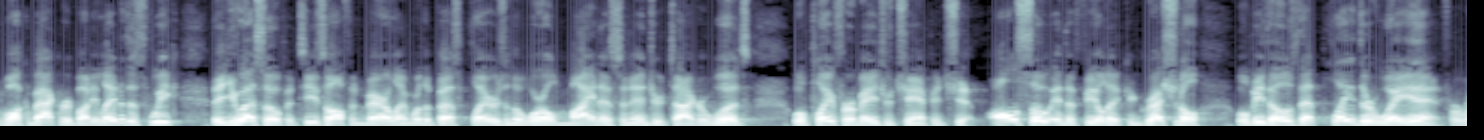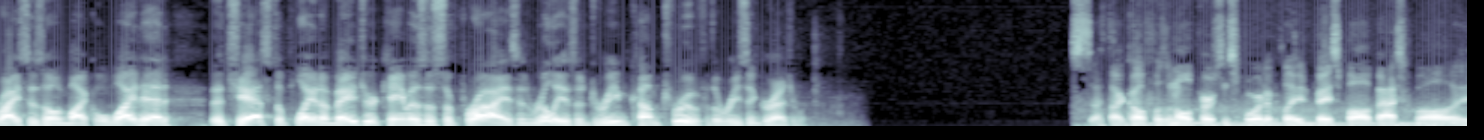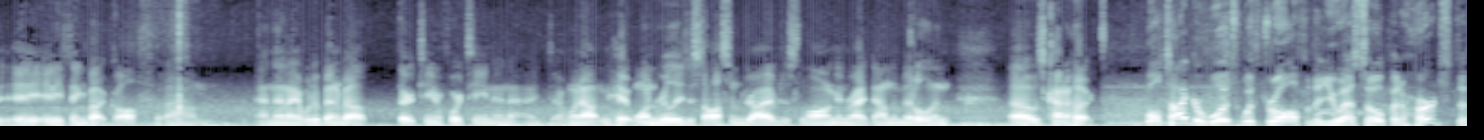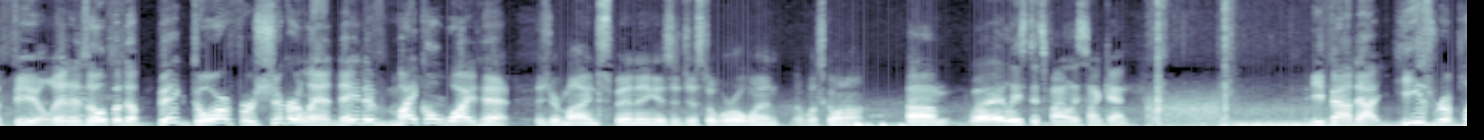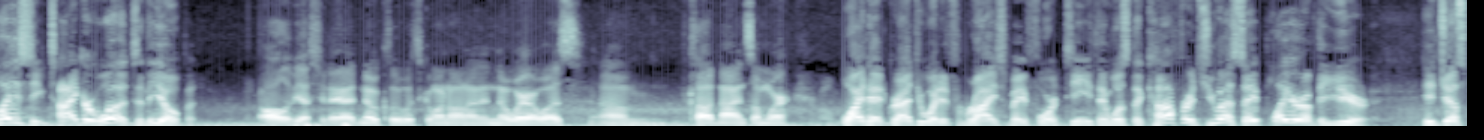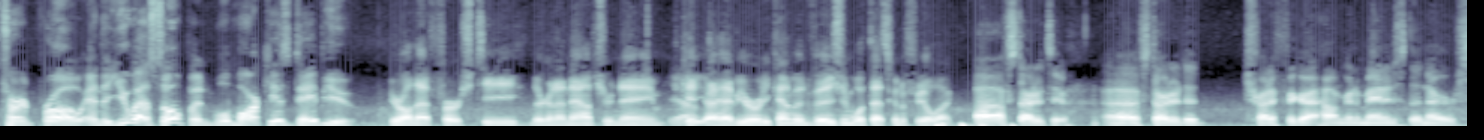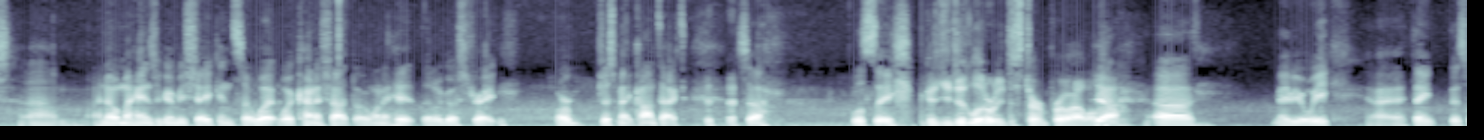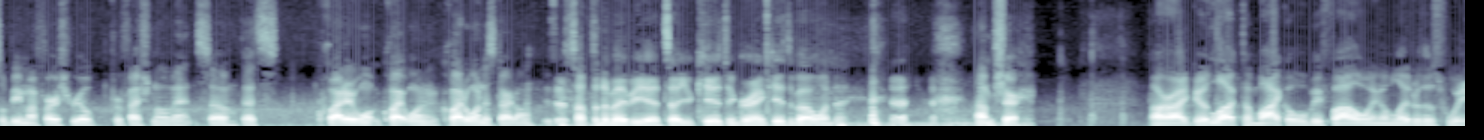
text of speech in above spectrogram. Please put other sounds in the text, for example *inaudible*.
Welcome back, everybody. Later this week, the U.S. Open tees off in Maryland, where the best players in the world, minus an injured Tiger Woods, will play for a major championship. Also in the field at Congressional will be those that played their way in. For Rice's own Michael Whitehead, the chance to play in a major came as a surprise and really is a dream come true for the recent graduate. I thought golf was an old person sport. I played baseball, basketball, any, anything but golf. Um, and then I would have been about 13 or 14, and I, I, went out and hit one really just awesome drive, just long and right down the middle, and uh, was kind of hooked. Well, Tiger Woods' withdrawal from the U.S. Open hurts the field. It has opened a big door for Sugarland native Michael Whitehead. Is your mind spinning? Is it just a whirlwind of what's going on? Um, well, at least it's finally sunk in. He found out he's replacing Tiger Woods in the Open. All of yesterday, I had no clue what's going on. I didn't know where I was. Um, cloud nine somewhere. Whitehead graduated from Rice May 14th and was the Conference USA Player of the Year. He just turned pro, and the U.S. Open will mark his debut. You're on that first tee. They're going to announce your name. Yeah. Uh, have you already kind of envisioned what that's going to feel like? Uh, I've started to. Uh, I've started to try to figure out how I'm going to manage the nerves. Um, I know my hands are going to be shaking, so what, what kind of shot do I want to hit that'll go straight or just make contact? *laughs* so we'll see. Because you did literally just turn pro. How long? Yeah. Uh, maybe a week. I think this will be my first real professional event, so that's quite a quite one quite a one to start on. Is that something to maybe uh, tell your kids and grandkids about one day? *laughs* I'm sure. All right. Good luck to Michael. We'll be following him later this week.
